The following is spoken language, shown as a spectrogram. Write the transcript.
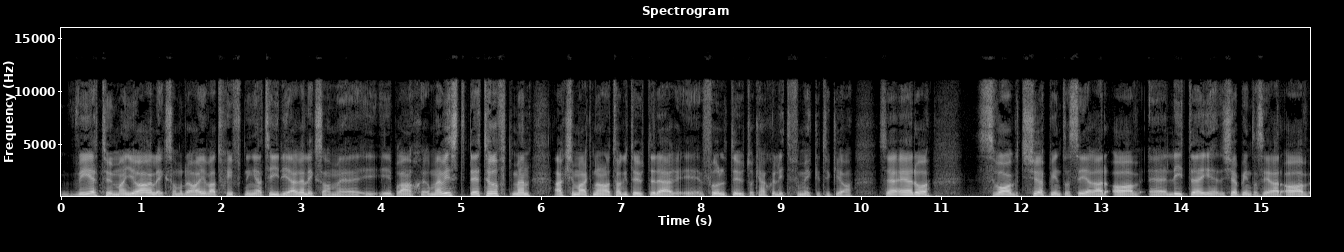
vet hur man gör liksom. Och det har ju varit skiftningar tidigare liksom eh, i, i branscher. Men visst, det är tufft men aktiemarknaden har tagit ut det där eh, fullt ut och kanske lite för mycket tycker jag. Så jag är då svagt köpintresserad av, eh, lite köpintresserad av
